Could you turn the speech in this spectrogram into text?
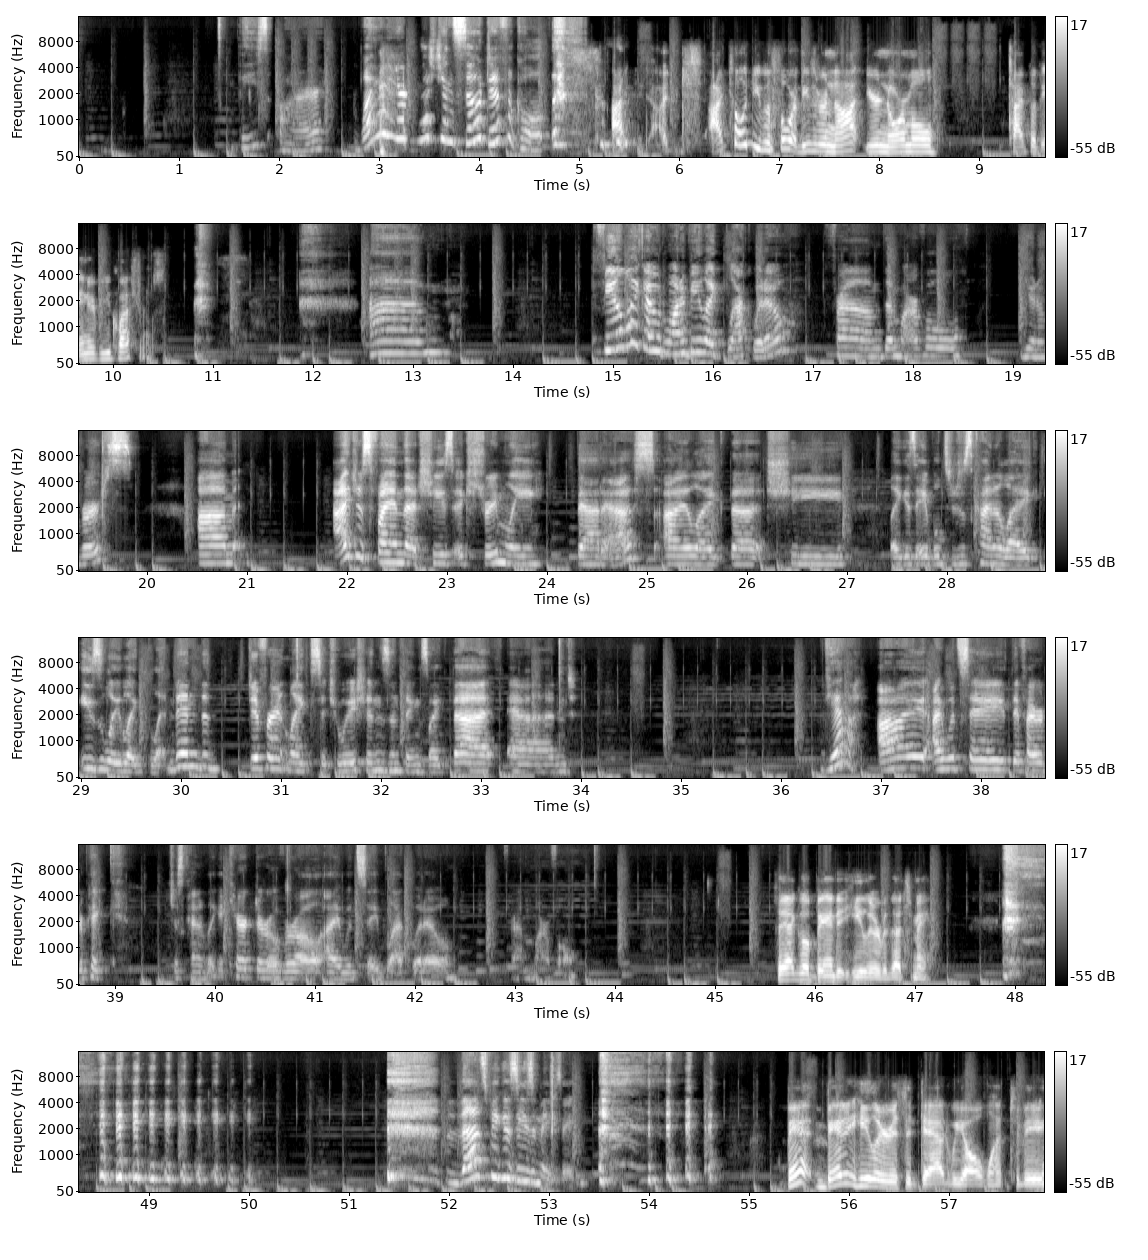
These are. Why are your questions so difficult? I, I I told you before these are not your normal type of interview questions. um, I feel like I would want to be like Black Widow from the Marvel universe. Um, I just find that she's extremely badass. I like that she like is able to just kind of like easily like blend into different like situations and things like that and yeah i i would say if i were to pick just kind of like a character overall i would say black widow from marvel Say I go bandit heeler, but that's me. That's because he's amazing. Ban- Bandit Heeler is the dad we all want to be.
